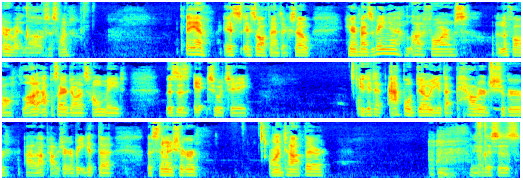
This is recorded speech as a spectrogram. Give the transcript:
Everybody loves this one. And yeah, it's it's authentic. So here in Pennsylvania, a lot of farms in the fall, a lot of apple cider donuts, homemade. This is it to a T. You get that apple dough, you get that powdered sugar, uh, not powdered sugar, but you get the, the cinnamon sugar on top there. yeah, this is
